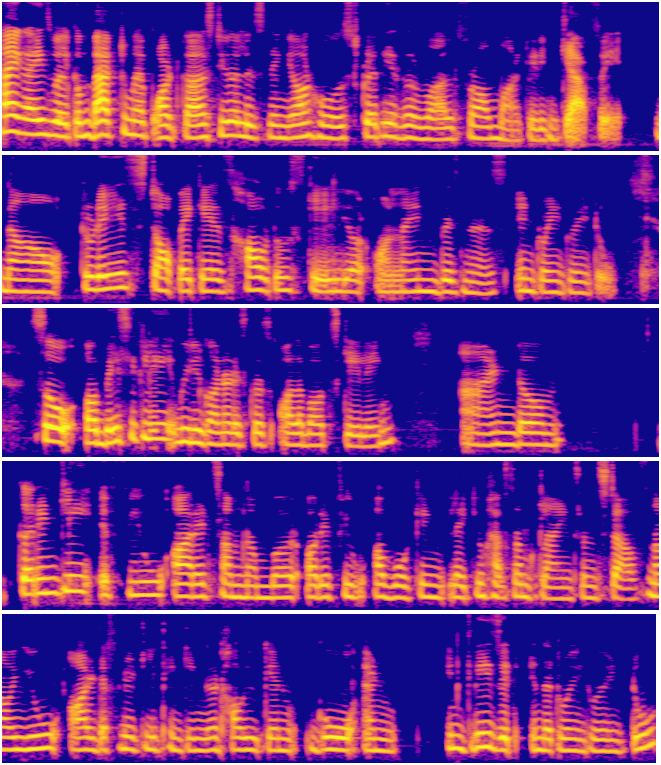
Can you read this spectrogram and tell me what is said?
Hi guys, welcome back to my podcast. You are listening your host Krati Agarwal from Marketing Cafe. Now, today's topic is how to scale your online business in 2022. So, uh, basically, we're gonna discuss all about scaling. And um, currently, if you are at some number or if you are working, like you have some clients and stuff, now you are definitely thinking at how you can go and increase it in the 2022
